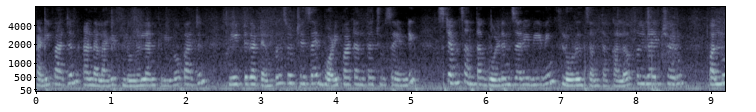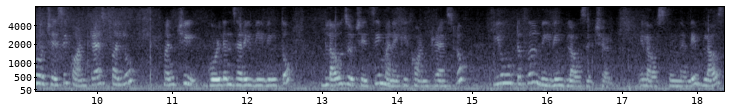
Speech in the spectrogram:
కడి ప్యాటర్న్ అండ్ అలాగే ఫ్లోరల్ అండ్ క్రీవో ప్యాటర్న్ నీట్గా టెంపుల్స్ వచ్చేసాయి. బాడీ పార్ట్ అంతా చూసేయండి. స్టెమ్స్ అంతా గోల్డెన్ జరీ వీవింగ్ ఫ్లోరల్స్ అంతా కలర్ఫుల్గా ఇచ్చారు. పళ్ళు వచ్చేసి కాంట్రాస్ట్ పళ్ళు. మంచి గోల్డెన్ జరీ వీవింగ్తో బ్లౌజ్ వచ్చేసి మనకి కాంట్రాస్ట్లో బ్యూటిఫుల్ వీవింగ్ బ్లౌజ్ ఇచ్చారు. ఇలా వస్తుందండి బ్లౌజ్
